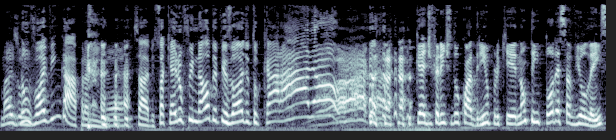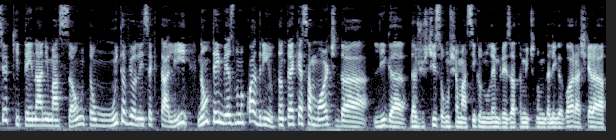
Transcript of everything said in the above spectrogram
um. não vai vingar pra mim, É. sabe? Só que aí no final do episódio, tu, caralho! O que é diferente do quadrinho, porque não tem toda essa violência que tem na animação, então muita violência que tá ali não tem mesmo no quadrinho. Tanto é que essa morte da Liga da Justiça, vamos chamar assim, que eu não lembro exatamente o nome da liga agora, acho que era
